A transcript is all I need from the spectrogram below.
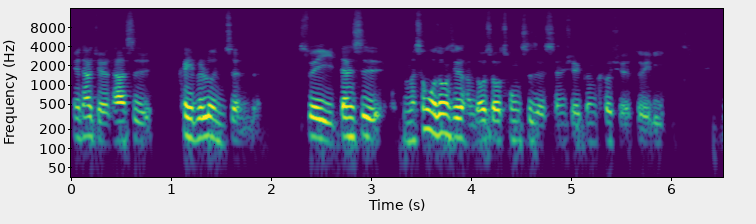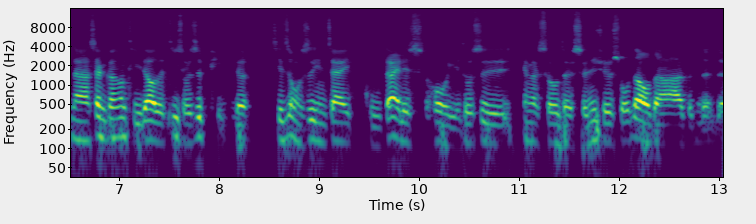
因为他觉得它是可以被论证的。所以，但是我们生活中其实很多时候充斥着神学跟科学的对立。那像刚刚提到的，地球是平的，其实这种事情在古代的时候也都是那个时候的神学说到的啊，等等的。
